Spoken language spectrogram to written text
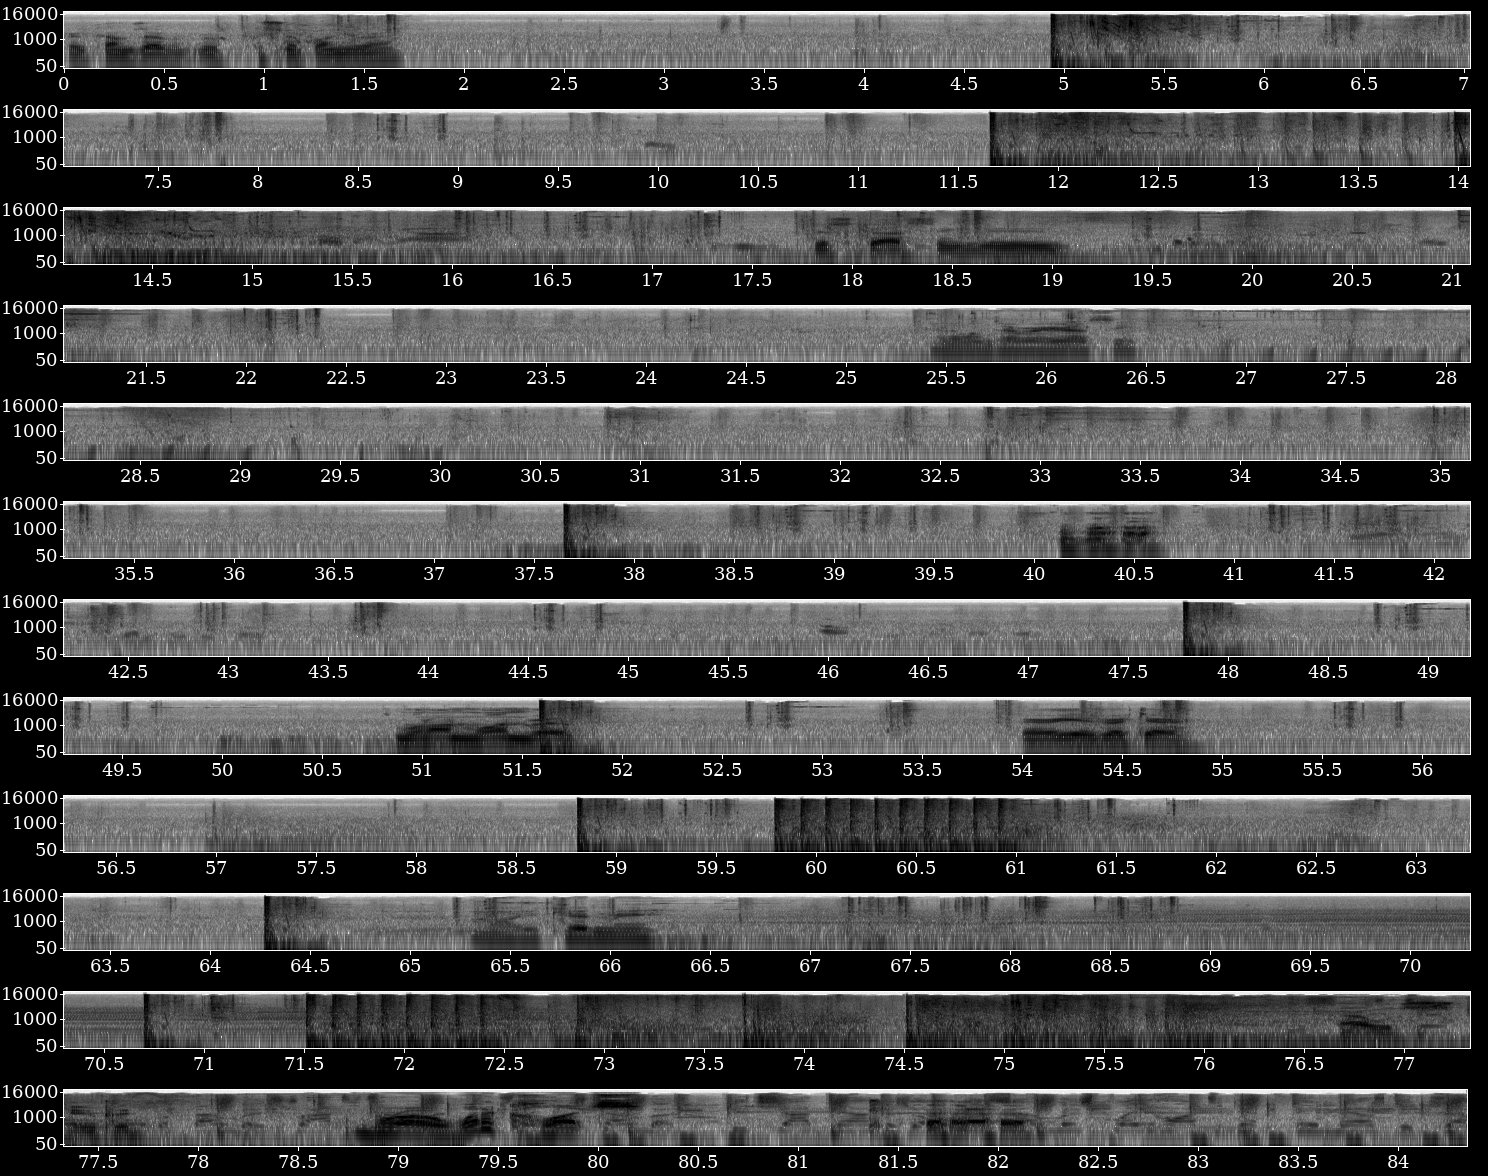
Here comes over, we're pushing up on you, right? Oh my god. Disgusting, dude. Other one's over here, I see. One on one, bro. There he is, right there. Oh, you kidding me? That was stupid. Bro, what a clutch.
